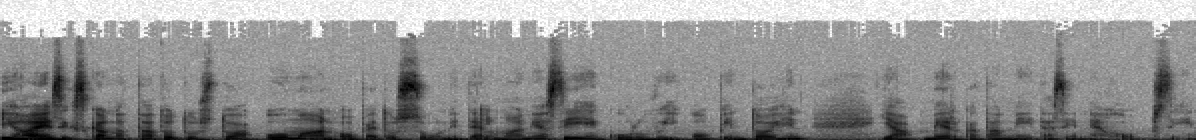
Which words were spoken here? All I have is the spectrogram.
Ihan ensiksi kannattaa tutustua omaan opetussuunnitelmaan ja siihen kuuluviin opintoihin ja merkata niitä sinne hopsiin.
